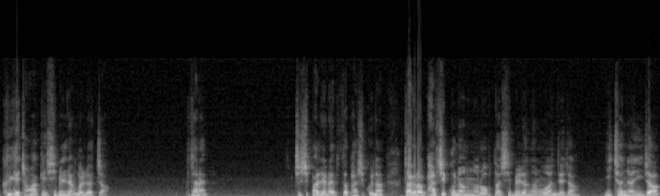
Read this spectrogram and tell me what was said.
그게 정확히 11년 걸렸죠. 그렇잖아요. 78년에부터 89년. 자, 그럼 89년으로부터 11년 후는 언제죠? 2000년이죠?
